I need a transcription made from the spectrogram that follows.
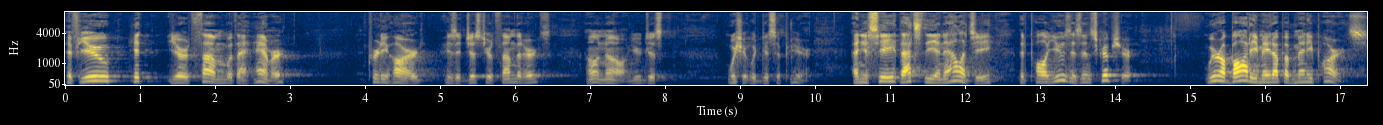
If you hit your thumb with a hammer pretty hard, is it just your thumb that hurts? Oh no, you just wish it would disappear. And you see, that's the analogy that Paul uses in Scripture. We're a body made up of many parts.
